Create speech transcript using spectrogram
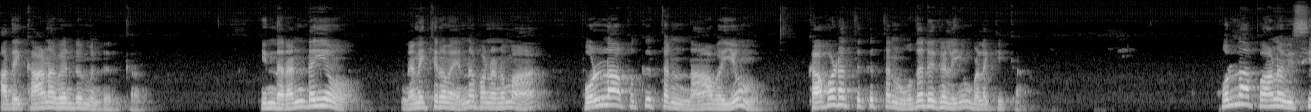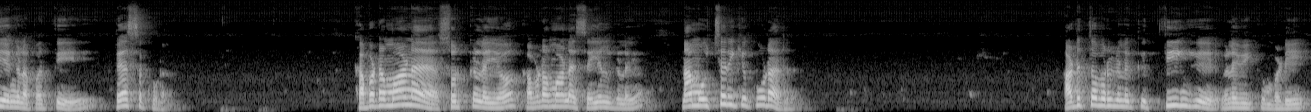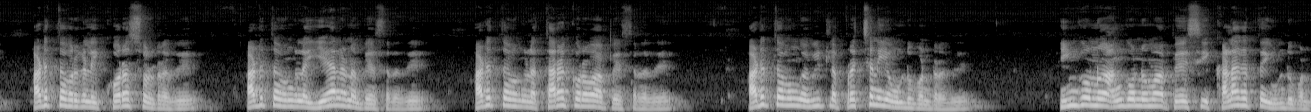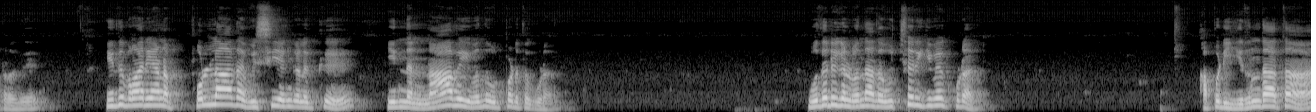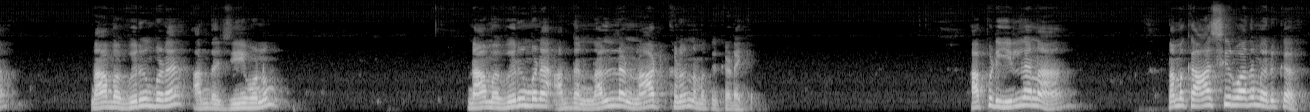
அதை காண வேண்டும் என்று இருக்கிறான். இந்த ரெண்டையும் நினைக்கிறவன் என்ன பண்ணணுமா? பொல்லாப்புக்கு தன் நாவையும் கபடத்துக்கு தன் உதடுகளையும் விளக்கிக்கா பொல்லாப்பான விஷயங்களை பற்றி பேசக்கூடாது. கபடமான சொற்களையோ கபடமான செயல்களையோ நாம் உச்சரிக்கக்கூடாது. அடுத்தவர்களுக்கு தீங்கு விளைவிக்கும்படி அடுத்தவர்களை குறை சொல்கிறது அடுத்தவங்களை ஏளனம் பேசுகிறது அடுத்தவங்களை தரக்குறைவாக பேசுகிறது அடுத்தவங்க வீட்டில் பிரச்சனையை உண்டு பண்ணுறது இங்கொன்று அங்கொன்றுமா பேசி கழகத்தை உண்டு பண்ணுறது இது மாதிரியான பொல்லாத விஷயங்களுக்கு இந்த நாவை வந்து உட்படுத்தக்கூடாது. உதடுகள் வந்து அதை உச்சரிக்கவே கூடாது. அப்படி இருந்தால் தான் நாம் விரும்பின அந்த ஜீவனும் நாம் விரும்பின அந்த நல்ல நாட்களும் நமக்கு கிடைக்கும். அப்படி இல்லைன்னா நமக்கு ஆசீர்வாதம் இருக்காது.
